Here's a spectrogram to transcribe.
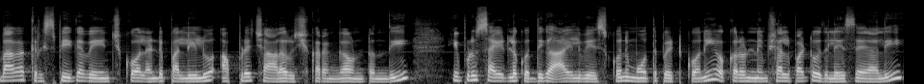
బాగా క్రిస్పీగా వేయించుకోవాలంటే పల్లీలు. అప్పుడే చాలా రుచికరంగా ఉంటుంది. ఇప్పుడు సైడ్లో కొద్దిగా ఆయిల్ వేసుకొని మూత పెట్టుకొని ఒక రెండు నిమిషాల పాటు వదిలేసేయాలి.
